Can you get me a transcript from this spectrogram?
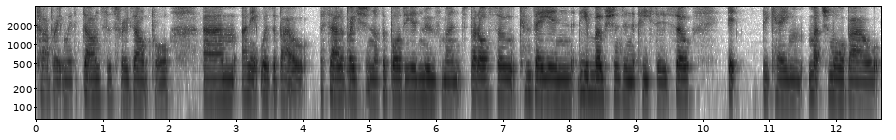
collaborating with dancers, for example. Um, and it was about a celebration of the body and movement, but also conveying the emotions in the pieces. So it became much more about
